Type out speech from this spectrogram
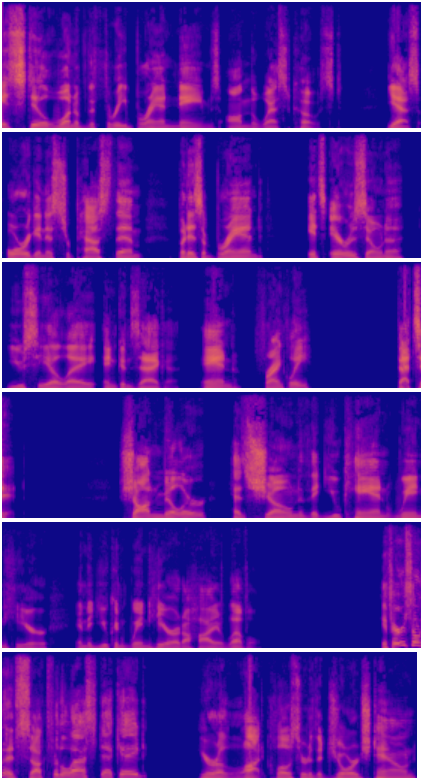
is still one of the three brand names on the West Coast. Yes, Oregon has surpassed them, but as a brand, it's Arizona, UCLA, and Gonzaga. And frankly, that's it. Sean Miller has shown that you can win here and that you can win here at a higher level. If Arizona had sucked for the last decade, you're a lot closer to the Georgetown,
